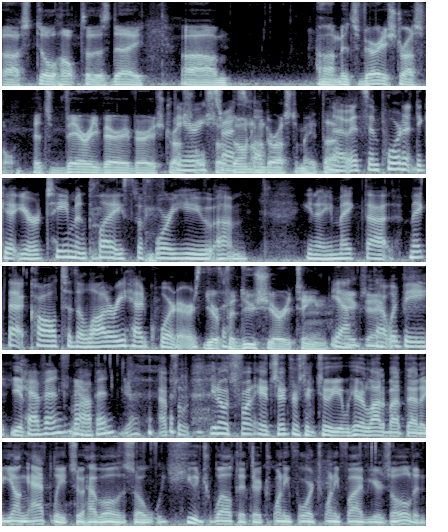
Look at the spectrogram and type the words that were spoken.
uh, still help to this day. Um, um, it's very stressful. It's very, very, very stressful. Very so don't underestimate that. No, it's important to get your team in place before you, um, you know, you make that make that call to the lottery headquarters. Your So- fiduciary team. yeah, Exactly. that would be Yeah. Kevin, Yeah. Robin. Yeah, absolutely. you know, it's fun. It's interesting too. You hear a lot about that of young athletes who have all this so huge wealth at they're 24, 25 years old, and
